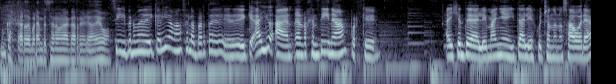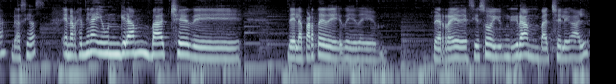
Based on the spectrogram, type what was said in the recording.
Nunca es tarde para empezar una carrera, Debo. Sí, pero me dedicaría más a la parte de, de que hay ah, en Argentina, porque hay gente de Alemania e Italia escuchándonos ahora, gracias. En Argentina hay un gran bache de, de la parte de, de- de- de redes y eso, hay un gran bache legal.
